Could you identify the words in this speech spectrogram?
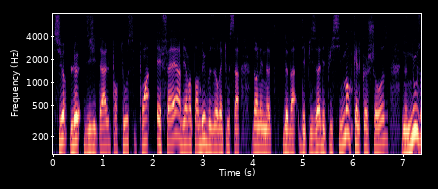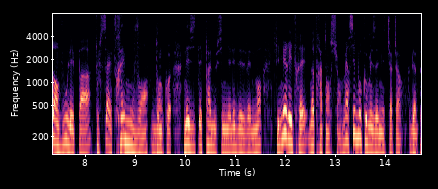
sur le digitalpourtous.fr. Bien entendu, vous aurez tout ça dans les notes de bas d'épisode. Et puis s'il manque quelque chose, ne nous en voulez pas. Tout ça est très mouvant. Donc euh, n'hésitez pas à nous signaler des événements qui mériteraient notre attention. Merci beaucoup mes amis. Ciao ciao. À bientôt.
